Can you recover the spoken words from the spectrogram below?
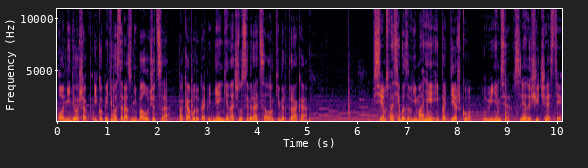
Он не дешев, и купить его сразу не получится. Пока буду копить деньги, начну собирать салон Кибертрака. Всем спасибо за внимание и поддержку. Увидимся в следующей части.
